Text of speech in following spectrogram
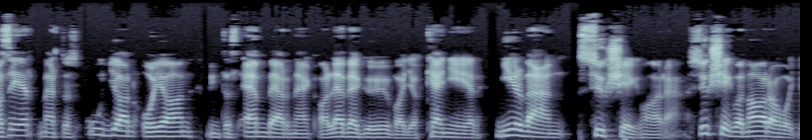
Azért, mert az ugyan olyan, mint az embernek a levegő vagy a kenyér. Nyilván szükség van rá. Szükség van arra, hogy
